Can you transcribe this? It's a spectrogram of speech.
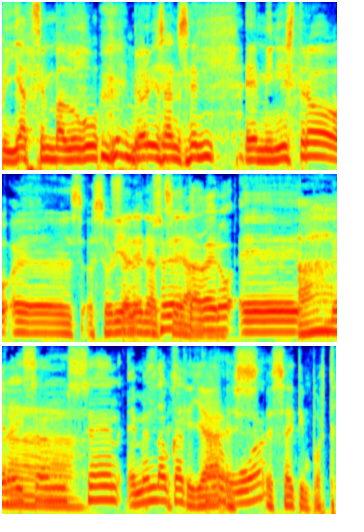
bilatzen badugu hori izan zen eh, ministro eh, Soriaren Soria- Soria atzean. Eta gero, eh, Ah. bera izan zen, hemen Es daukat que ya es, kargua. ez zait importa.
